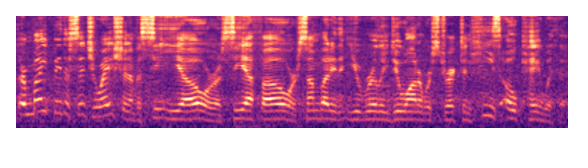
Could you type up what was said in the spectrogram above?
There might be the situation of a CEO or a CFO or somebody that you really do want to restrict and he's okay with it.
